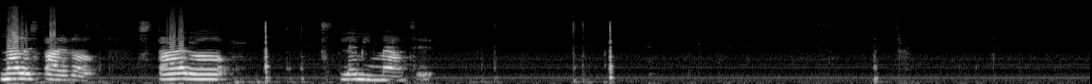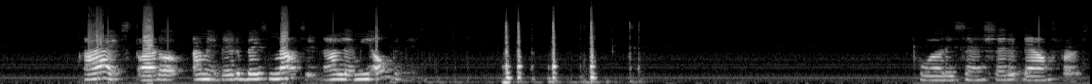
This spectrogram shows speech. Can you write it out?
now let's start it up. Start up. Let me mount it. Alright, startup, I mean database mounted. Now let me open it. Well, they saying shut it down first.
